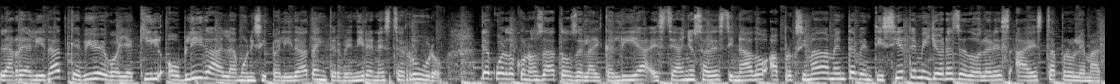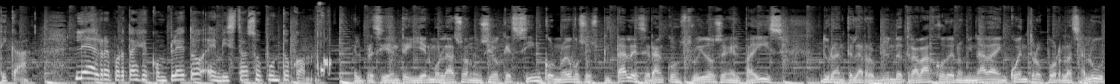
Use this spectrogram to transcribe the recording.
la realidad que vive Guayaquil obliga a la municipalidad a intervenir en este rubro. De acuerdo con los datos de la alcaldía, este año se ha destinado aproximadamente 27 millones de dólares a esta problemática. Lea el reportaje completo en vistazo.com. El presidente Guillermo Lazo anunció que cinco nuevos hospitales serán construidos en el país durante la reunión de trabajo denominada Encuentro por la Salud,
